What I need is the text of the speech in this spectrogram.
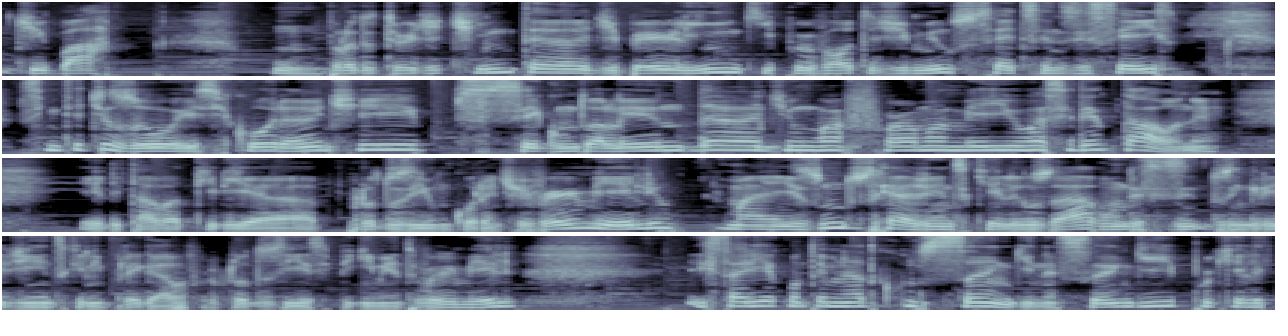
de Bach, um produtor de tinta de Berlim que, por volta de 1706, sintetizou esse corante, segundo a lenda, de uma forma meio acidental, né? Ele tava, queria produzir um corante vermelho, mas um dos reagentes que ele usava, um desses, dos ingredientes que ele empregava para produzir esse pigmento vermelho, estaria contaminado com sangue, né? Sangue porque ele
